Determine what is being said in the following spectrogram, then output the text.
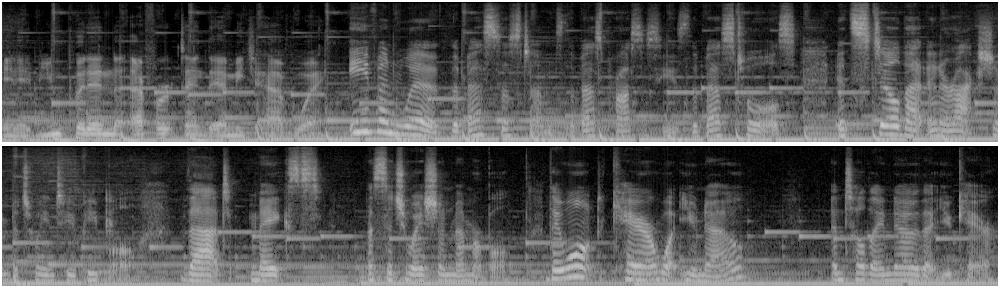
And if you put in the effort, then they'll meet you halfway. Even with the best systems, the best processes, the best tools, it's still that interaction between two people that makes a situation memorable. They won't care what you know, until they know that you care.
